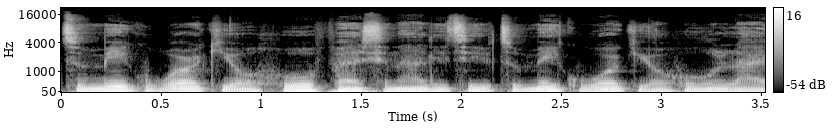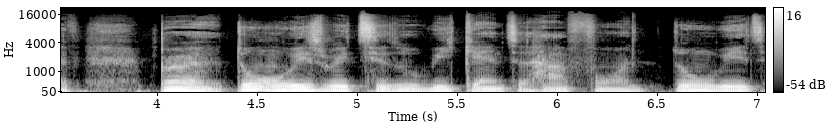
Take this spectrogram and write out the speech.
to make work your whole personality, to make work your whole life. Bro, don't always wait till the weekend to have fun. Don't wait.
